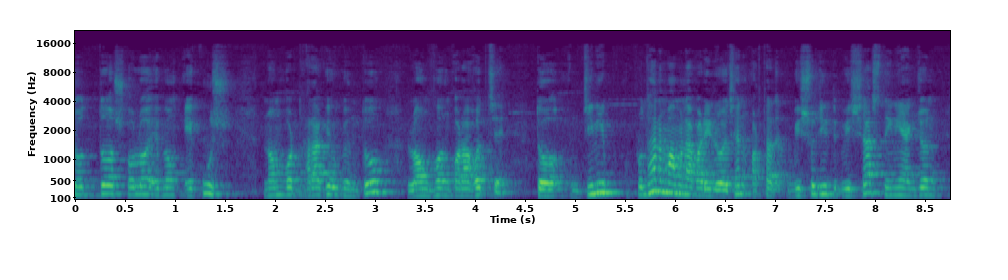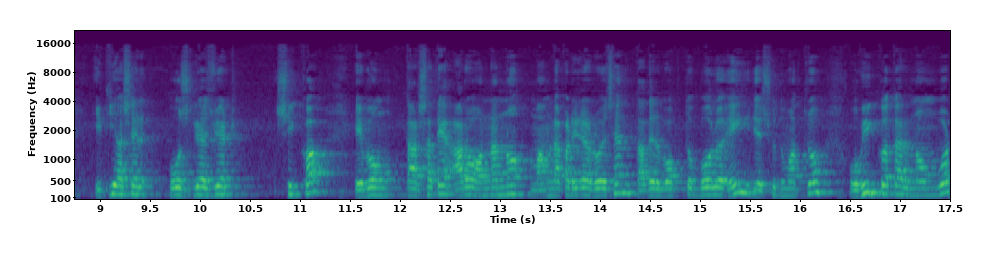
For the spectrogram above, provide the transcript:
চোদ্দ, ষোলো এবং একুশ নম্বর ধারাকেও কিন্তু লঙ্ঘন করা হচ্ছে। তো যিনি প্রধান মামলাকারী রয়েছেন, অর্থাৎ বিশ্বজিৎ বিশ্বাস, তিনি একজন ইতিহাসের পোস্ট গ্রাজুয়েট শিক্ষক এবং তার সাথে আরও অন্যান্য মামলাকারীরা রয়েছেন। তাদের বক্তব্য হলো এই যে শুধুমাত্র অভিজ্ঞতার নম্বর,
